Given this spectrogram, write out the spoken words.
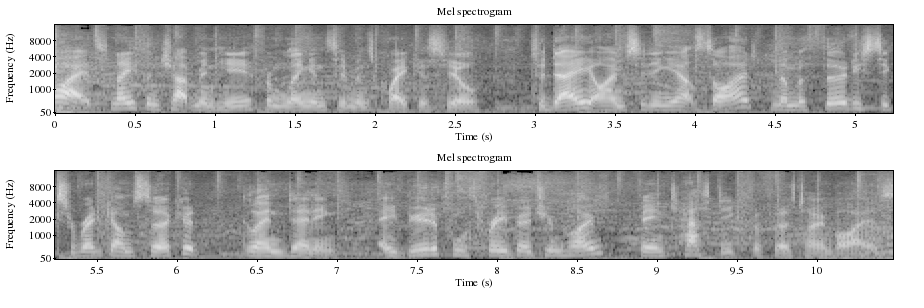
Hi, it's Nathan Chapman here from Laing & Simmons Quakers Hill. Today I'm sitting outside number 36 Redgum Circuit, Glendenning. A beautiful three bedroom home, fantastic for first home buyers.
